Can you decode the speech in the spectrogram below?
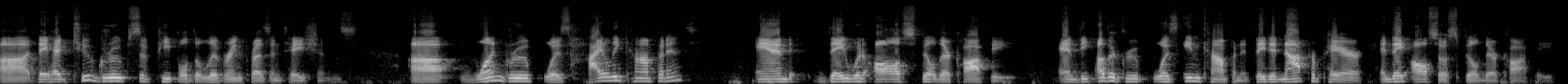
uh, they had two groups of people delivering presentations. Uh, one group was highly competent and they would all spill their coffee and the other group was incompetent. They did not prepare and they also spilled their coffee.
